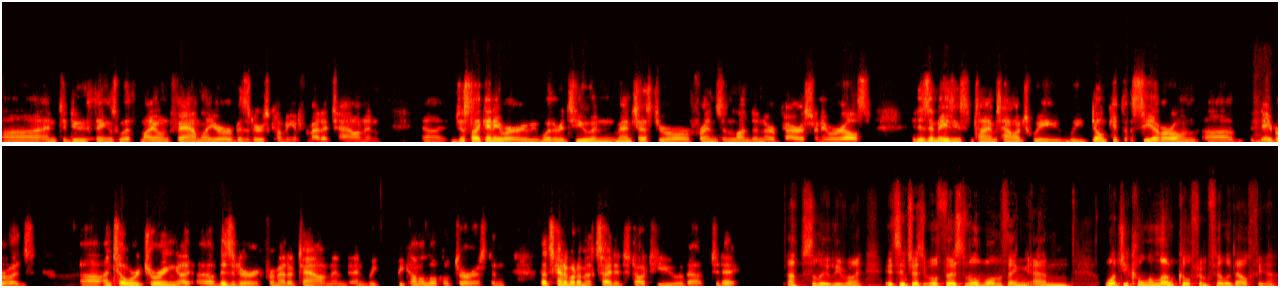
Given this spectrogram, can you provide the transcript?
uh, and to do things with my own family or visitors coming in from out of town. And uh, just like anywhere, whether it's you in Manchester or friends in London or Paris or anywhere else, it is amazing sometimes how much we we don't get to see of our own uh, neighborhoods uh, until we're touring a, a, visitor from out of town and, and we become a local tourist. And that's kind of what I'm excited to talk to you about today. Absolutely right. It's interesting. Well, first of all, one thing. Um, what do you call a local from Philadelphia?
